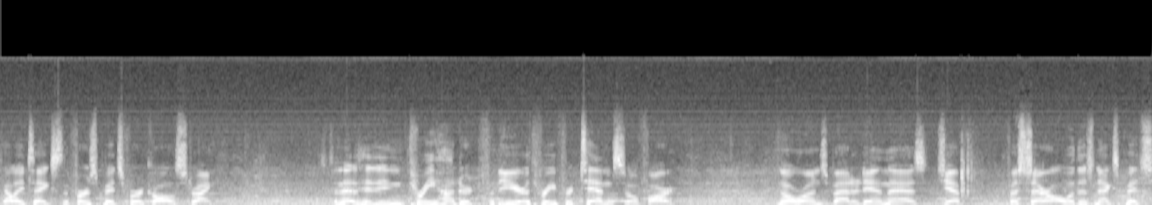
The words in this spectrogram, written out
Kelly takes the first pitch for a called strike. Stinnett hitting 300 for the year, three for 10 so far. No runs batted in as Jeff Fassero with his next pitch.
